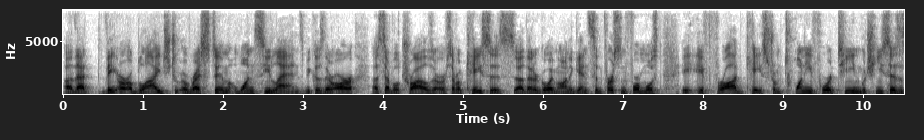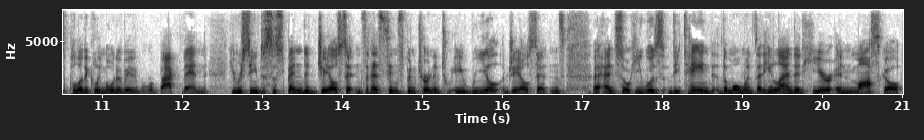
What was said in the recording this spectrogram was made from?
uh, that they are obliged to arrest him once he lands, because there are uh, several trials or several cases uh, that are going on against him. First and foremost, a, a, fraud case from 2014, which he says is politically motivated. Where back then he received a suspended jail sentence that has since been turned into a real jail sentence, and so he was detained the moment that he landed here in Moscow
